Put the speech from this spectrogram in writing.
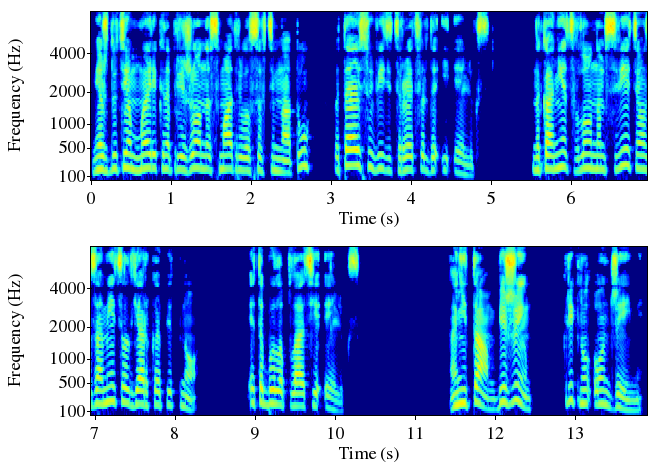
Между тем Мэрик напряженно всматривался в темноту, пытаясь увидеть Редфилда и Эликс. Наконец, в лунном свете он заметил яркое пятно. Это было платье Эликс. «Они там! Бежим!» — крикнул он Джейми.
